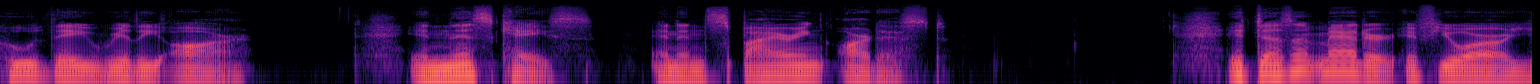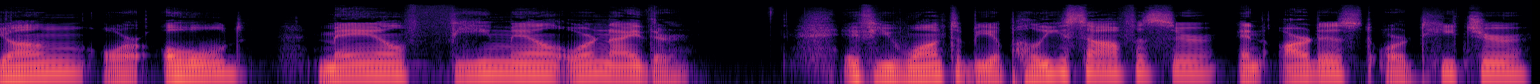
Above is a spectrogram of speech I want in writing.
who they really are. In this case, an inspiring artist. It doesn't matter if you are young or old, male, female, or neither. If you want to be a police officer, an artist, or teacher,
